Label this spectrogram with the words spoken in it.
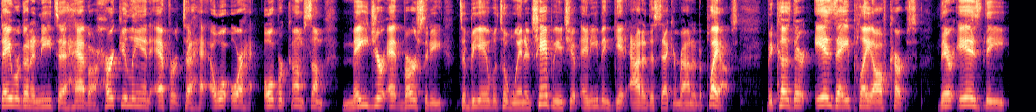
they were going to need to have a Herculean effort to ha- or, or overcome some major adversity to be able to win a championship and even get out of the second round of the playoffs. Because there is a playoff curse. There is the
